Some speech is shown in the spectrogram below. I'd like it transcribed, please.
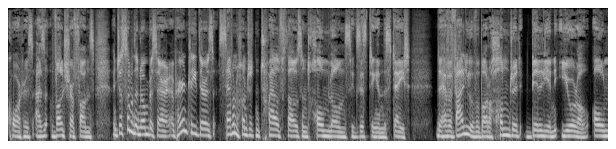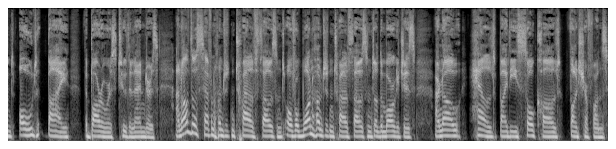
quarters as vulture funds. And just some of the numbers there. Apparently there's 712,000 home loans existing in the state. They have a value of about 100 billion euro owned, owed by the borrowers to the lenders. And of those 712,000, over 112,000 of the mortgages are now held by these so-called vulture funds.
